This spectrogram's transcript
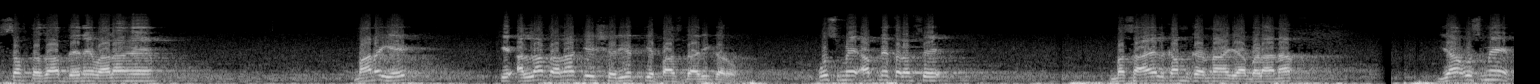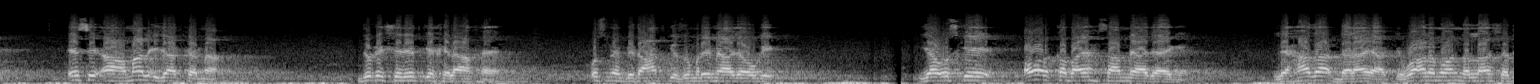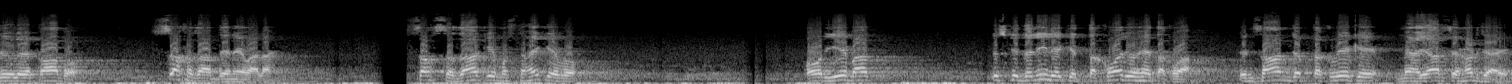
سخت عذاب دینے والا ہے۔ مانا یہ کہ اللہ تعالیٰ کے شریعت کے پاسداری کرو۔ اس میں اپنے طرف سے مسائل کم کرنا یا بڑھانا، یا اس میں ایسے اعمال ایجاد کرنا۔ جو کہ شریعت کے خلاف ہے، اس میں بدعات کے زمرے میں آ جاؤ گے یا اس کے اور قبائح سامنے آ جائے گے۔ لہذا ڈرایا کہ وہ عالم اللہ شدید القاب سخت عذاب دینے والا ہے۔ سخت سزا کے مستحق ہے وہ۔ اور یہ بات اس کی دلیل ہے کہ تقوی جو ہے تقوی۔ انسان جب تقوی کے معیار سے ہٹ جائے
